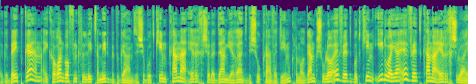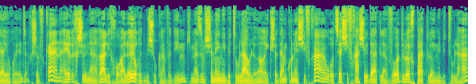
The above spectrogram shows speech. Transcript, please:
לגבי פגם, העיקרון באופן כללי תמיד בפגם זה שבודקים כמה הערך של אדם ירד בשוק העבדים, כלומר גם כשהוא לא עבד, בודקים אילו היה עבד כמה הערך שלו היה יורד. עכשיו כאן הערך של נערה לכאורה לא יורד בשוק העבדים, כי מה זה משנה אם היא בתולה או לא, הרי כשאדם קונה שפחה, הוא רוצה שפחה שיודעת לעבוד, לא אכפת לו אם היא בתולה,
